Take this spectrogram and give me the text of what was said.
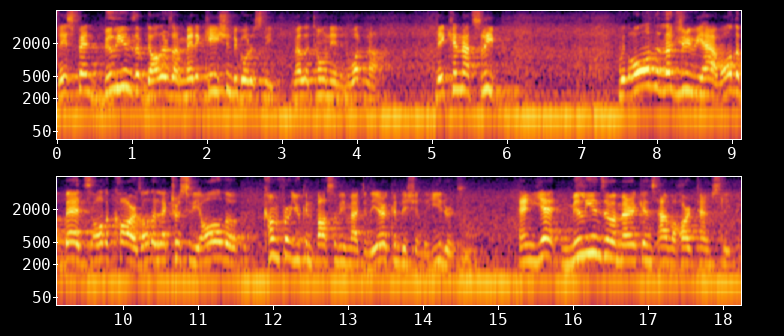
They spend billions of dollars on medication to go to sleep, melatonin and whatnot. They cannot sleep. With all the luxury we have, all the beds, all the cars, all the electricity, all the comfort you can possibly imagine, the air condition, the heaters. And yet, millions of Americans have a hard time sleeping.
